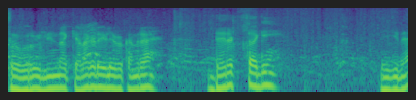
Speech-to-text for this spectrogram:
ಸೊ ಗುರು ಇಲ್ಲಿಂದ ಕೆಳಗಡೆ ಇಳಿಬೇಕಂದ್ರೆ ಡೈರೆಕ್ಟಾಗಿ ಹೀಗಿದೆ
